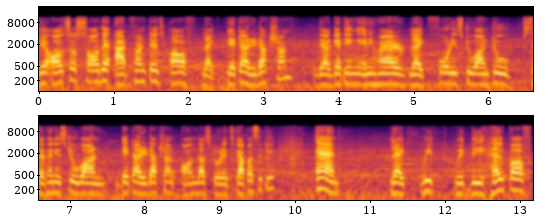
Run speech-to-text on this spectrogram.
they also saw the advantage of like data reduction. They are getting anywhere like 4 is to 1 to 7 is to 1 data reduction on the storage capacity. And like with with the help of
